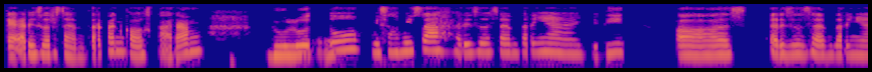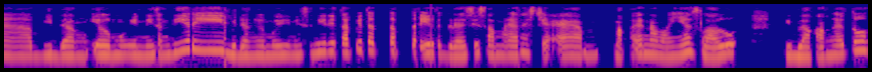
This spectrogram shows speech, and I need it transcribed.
kayak research center kan kalau sekarang dulu tuh misah-misah research centernya. Jadi uh, research centernya bidang ilmu ini sendiri, bidang ilmu ini sendiri, tapi tetap terintegrasi sama RSCM. Makanya namanya selalu di belakangnya tuh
